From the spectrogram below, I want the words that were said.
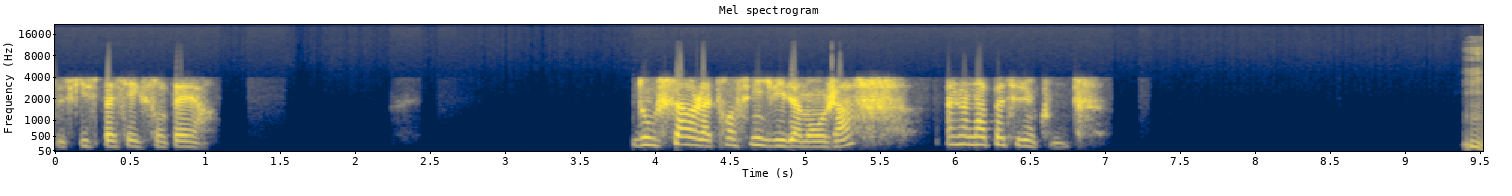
de ce qui se passait avec son père. Donc ça, on l'a transmis évidemment au JAF. Elle n'en a pas tenu compte. Mm.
